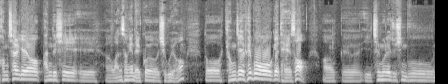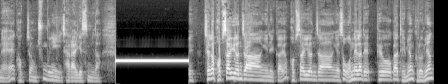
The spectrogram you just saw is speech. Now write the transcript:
검찰 개혁 반드시 이, 어, 완성해 낼 것이고요. 또 경제 회복에 대해서 어, 그, 이 질문해 주신 분의 걱정 충분히 잘 알겠습니다. 제가 법사위원장이니까요. 법사위원장에서 원내가 대표가 되면 그러면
